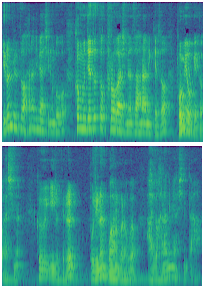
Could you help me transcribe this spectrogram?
이런 일도 하나님이 하시는 거고 그 문제도 또 풀어가시면서 하나님께서 봄이 오게도 하시는 그 일들을 우리는 뭐 하는 거라고요? 아 이거 하나님이 하신다.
